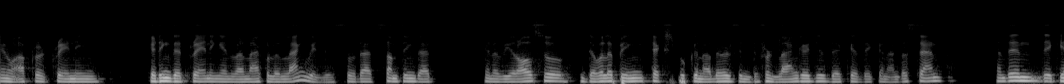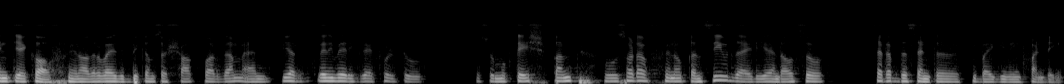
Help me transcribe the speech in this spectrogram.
you know, after training, getting their training in vernacular languages. So that's something that, you know, we are also developing textbook and others in different languages they can, they can understand, and then they can take off. You know, otherwise it becomes a shock for them. And we are very, very grateful to Mr. Muktesh Pant, who sort of you know conceived the idea and also set up the center by giving funding.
